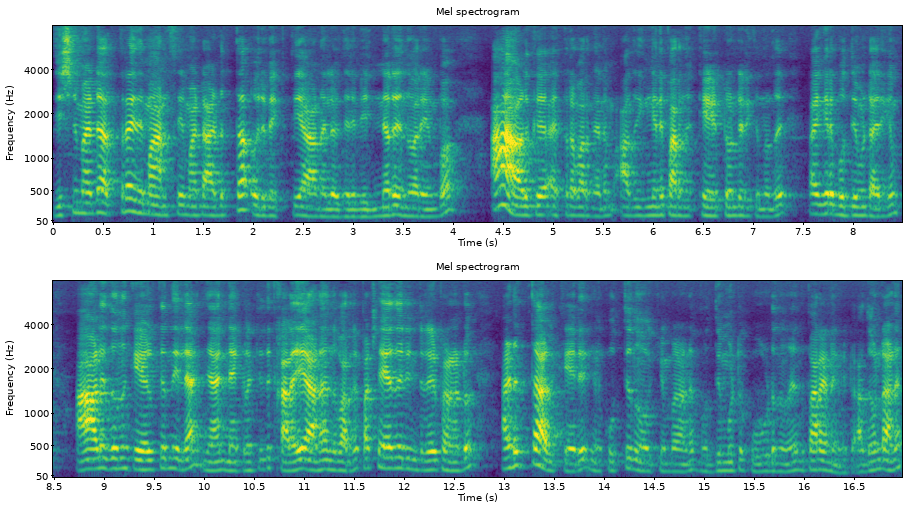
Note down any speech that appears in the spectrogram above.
ജിഷനുമായിട്ട് അത്ര ഇത് മാനസികമായിട്ട് അടുത്ത ഒരു വ്യക്തിയാണല്ലോ ഇതിന് വിന്നർ എന്ന് പറയുമ്പോൾ ആ ആൾക്ക് എത്ര പറഞ്ഞാലും അത് ഇങ്ങനെ പറഞ്ഞ് കേട്ടുകൊണ്ടിരിക്കുന്നത് ഭയങ്കര ബുദ്ധിമുട്ടായിരിക്കും. ആൾ ഇതൊന്നും കേൾക്കുന്നില്ല ഞാൻ നെഗ്ലക്ട് ചെയ്ത് കളയാണ് എന്ന് പറഞ്ഞു. പക്ഷേ ഏതൊരു ഇന്റർവ്യൂ പറഞ്ഞിട്ടും അടുത്ത ആൾക്കാർ ഇങ്ങനെ കുത്തി നോക്കുമ്പോഴാണ് ബുദ്ധിമുട്ട് കൂടുന്നത് എന്ന് പറയണത് കേട്ടോ. അതുകൊണ്ടാണ്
